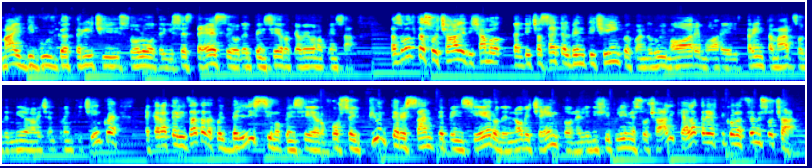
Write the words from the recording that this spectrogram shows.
mai divulgatrici solo di se stesse o del pensiero che avevano pensato. La svolta sociale, diciamo, dal 17 al 25, quando lui muore, muore il 30 marzo del 1925, è caratterizzata da quel bellissimo pensiero, forse il più interessante pensiero del Novecento nelle discipline sociali, che è la triarticolazione sociale.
